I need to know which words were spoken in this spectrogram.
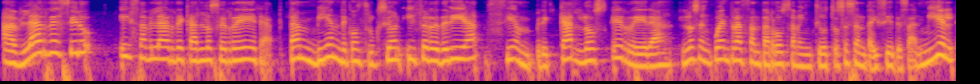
Hablar de acero es hablar de Carlos Herrera, también de construcción y ferretería, siempre Carlos Herrera. Los encuentra en Santa Rosa 2867 San Miguel,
